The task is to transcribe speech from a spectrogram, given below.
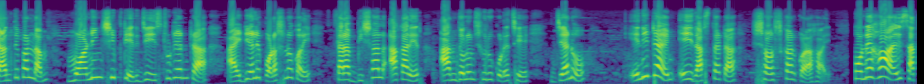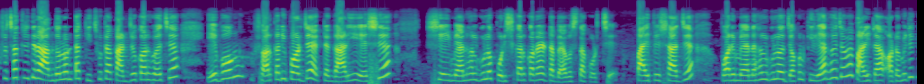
জানতে পারলাম মর্নিং শিফটের যে স্টুডেন্টরা আইডিয়ালে পড়াশোনা করে, তারা বিশাল আকারের আন্দোলন শুরু করেছে যেন এনি টাইম এই রাস্তাটা সংস্কার করা হয়। মনে হয় ছাত্রছাত্রীদের আন্দোলনটা কিছুটা কার্যকর হয়েছে এবং সরকারি পর্যায়ে একটা গাড়ি এসে সেই ম্যানহোলগুলো পরিষ্কার করার একটা ব্যবস্থা করছে। পাইপের সাহায্যে পরে ম্যানহোলগুলো যখন ক্লিয়ার হয়ে যাবে পানিটা অটোমেটিক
